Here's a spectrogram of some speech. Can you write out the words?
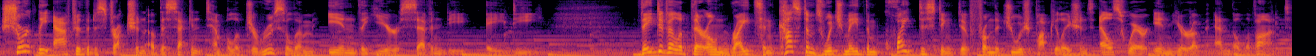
shortly after the destruction of the Second Temple of Jerusalem in the year 70 AD. They developed their own rites and customs, which made them quite distinctive from the Jewish populations elsewhere in Europe and the Levant.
